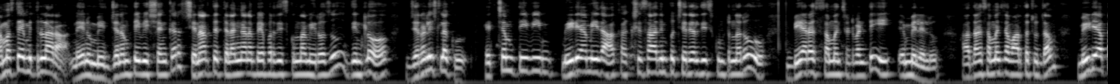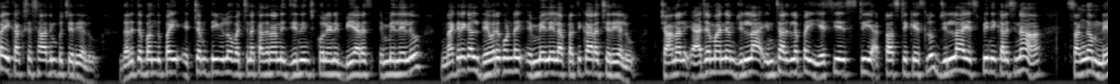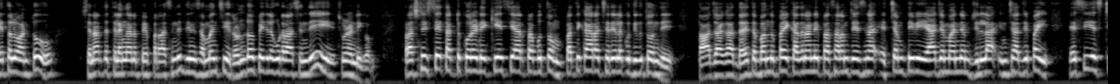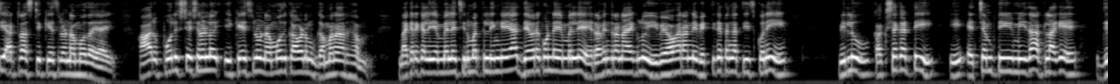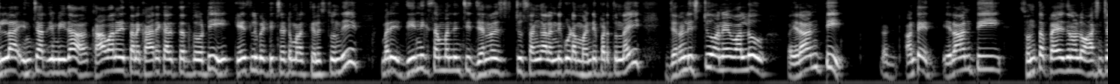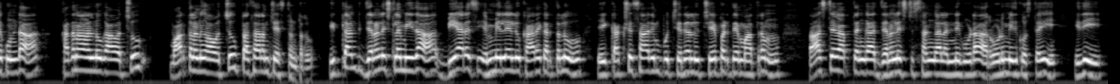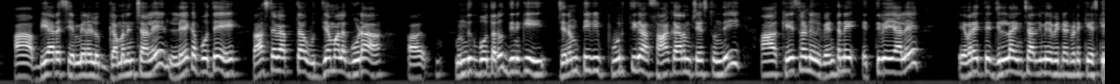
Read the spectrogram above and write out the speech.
నమస్తే మిత్రులారా నేను మీ జనం టీవీ శంకర్. శనార్థి తెలంగాణ పేపర్ తీసుకుందాం ఈరోజు. దీంట్లో జర్నలిస్టులకు హెచ్ఎం టీవీ మీడియా మీద కక్ష సాధింపు చర్యలు తీసుకుంటున్నారు బీఆర్ఎస్ సంబంధించినటువంటి ఎమ్మెల్యేలు. దానికి సంబంధించిన వార్త చూద్దాం. మీడియాపై కక్ష సాధింపు చర్యలు. దళిత బంధుపై హెచ్ఎం టీవీలో వచ్చిన కథనాన్ని జీర్ణించుకోలేని బీఆర్ఎస్ ఎమ్మెల్యేలు నగరికల్ దేవరకొండ ఎమ్మెల్యేల ప్రతీకార చర్యలు. ఛానల్ యాజమాన్యం జిల్లా ఇన్ఛార్జీలపై ఎస్సీ ఎస్టీ అట్రాసిటీ కేసులు జిల్లా ఎస్పీని కలిసిన సంఘం నేతలు అంటూ శనార్థ తెలంగాణ పేపర్ రాసింది. దీనికి సంబంధించి రెండో పేజీలో కూడా రాసింది. చూడండి ఇగో. ప్రశ్నిస్తే తట్టుకోలేని కేసీఆర్ ప్రభుత్వం ప్రతీకార చర్యలకు దిగుతోంది. తాజాగా దళిత బంధుపై కథనాన్ని ప్రసారం చేసిన హెచ్ఎంటీవీ యాజమాన్యం జిల్లా ఇన్ఛార్జిపై ఎస్సీ ఎస్టీ అట్రాసిటీ కేసులు నమోదయ్యాయి. ఆరు పోలీస్ స్టేషన్లలో ఈ కేసులు నమోదు కావడం గమనార్హం. నగరికల్ ఎమ్మెల్యే చిరుమర్తి లింగయ్య దేవరకొండ ఎమ్మెల్యే రవీంద్ర నాయకులు ఈ వ్యవహారాన్ని వ్యక్తిగతంగా తీసుకొని వీళ్ళు కక్ష కట్టి ఈ హెచ్ఎం టీవీ మీద అట్లాగే జిల్లా ఇన్ఛార్జి మీద కావాలని తన కార్యకర్తలతోటి కేసులు పెట్టించినట్టు మనకు తెలుస్తుంది. మరి దీనికి సంబంధించి జర్నలిస్టు సంఘాలన్నీ కూడా మండిపడుతున్నాయి. జర్నలిస్టు అనేవాళ్ళు ఎలాంటి అంటే ఎలాంటి సొంత ప్రయోజనాలు ఆశించకుండా కథనాలను కావచ్చు వార్తలను కావచ్చు ప్రసారం చేస్తుంటారు. ఇట్లాంటి జర్నలిస్టుల మీద బీఆర్ఎస్ ఎమ్మెల్యేలు కార్యకర్తలు ఈ కక్ష సాధింపు చర్యలు చేపడితే మాత్రం రాష్ట్ర వ్యాప్తంగా జర్నలిస్టు సంఘాలన్నీ కూడా రోడ్డు మీదకి వస్తాయి. ఇది ఆ బీఆర్ఎస్ ఎమ్మెల్యేలు గమనించాలి. లేకపోతే రాష్ట్ర వ్యాప్త ఉద్యమాలకు కూడా ముందుకు పోతారు. దీనికి జనం టీవీ పూర్తిగా సహకారం చేస్తుంది. ఆ కేసులను వెంటనే ఎత్తివేయాలి. ఎవరైతే జిల్లా ఇన్ఛార్జ్ మీద పెట్టినటువంటి కేసు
